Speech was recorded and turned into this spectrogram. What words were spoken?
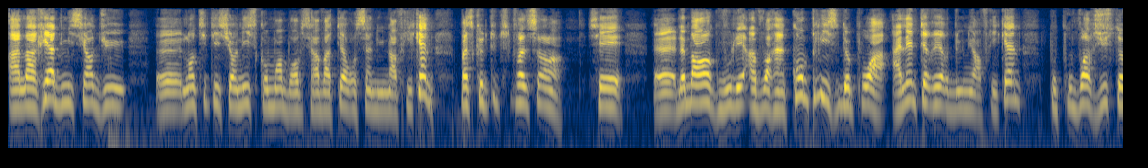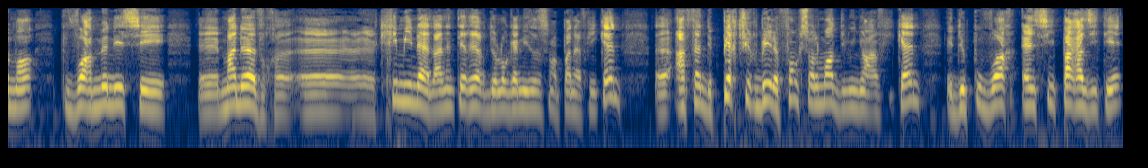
à la réadmission de euh, comme membre observateur au sein de l'Union africaine, parce que de toute façon, c'est le Maroc voulait avoir un complice de poids à l'intérieur de l'Union africaine pour pouvoir justement pouvoir mener ses, euh, manœuvres euh, criminelles à l'intérieur de l'organisation panafricaine euh, afin de perturber le fonctionnement de l'Union africaine et de pouvoir ainsi parasiter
